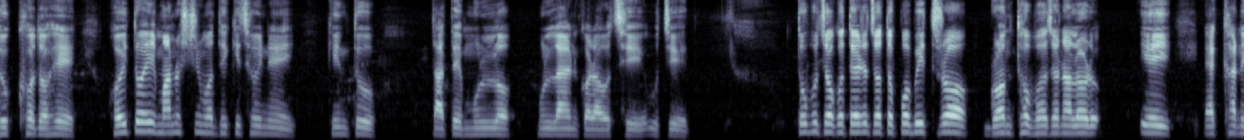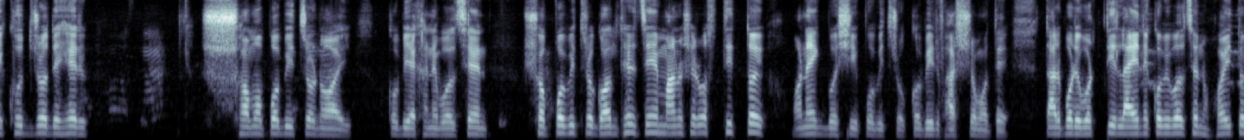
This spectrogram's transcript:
দুঃখ দহে। হয়তো এই মানুষটির মধ্যে কিছুই নেই, কিন্তু তাতে মূল্য মূল্যায়ন করা উচিত। তবু জগতের যত পবিত্র গ্রন্থ ভজনালর এই একখানি ক্ষুদ্র দেহের সমপবিত্র নয়। কবি এখানে বলছেন, সব পবিত্র গ্রন্থের চেয়ে মানুষের অস্তিত্বই অনেক বেশি পবিত্র কবির ভাষ্য মতে তার পরবর্তী লাইনে কবি বলছেন, হয়তো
